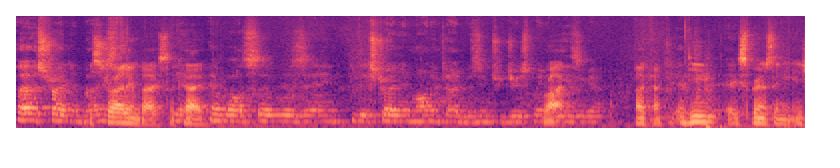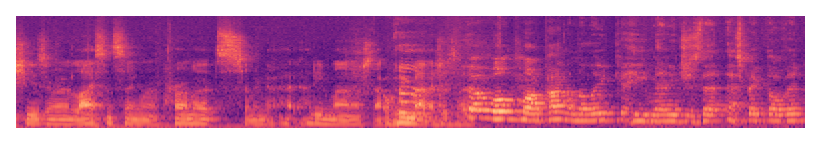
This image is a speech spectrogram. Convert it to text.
Uh, Australian based. Australian based. Yeah, Okay. it was. It was the Australian mining code was introduced many Right. years ago. Okay. Have you experienced any issues around licensing, around permits? I mean, how, how do you manage that, or who manages that? Uh, well, my partner Malik, he manages that aspect of it.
